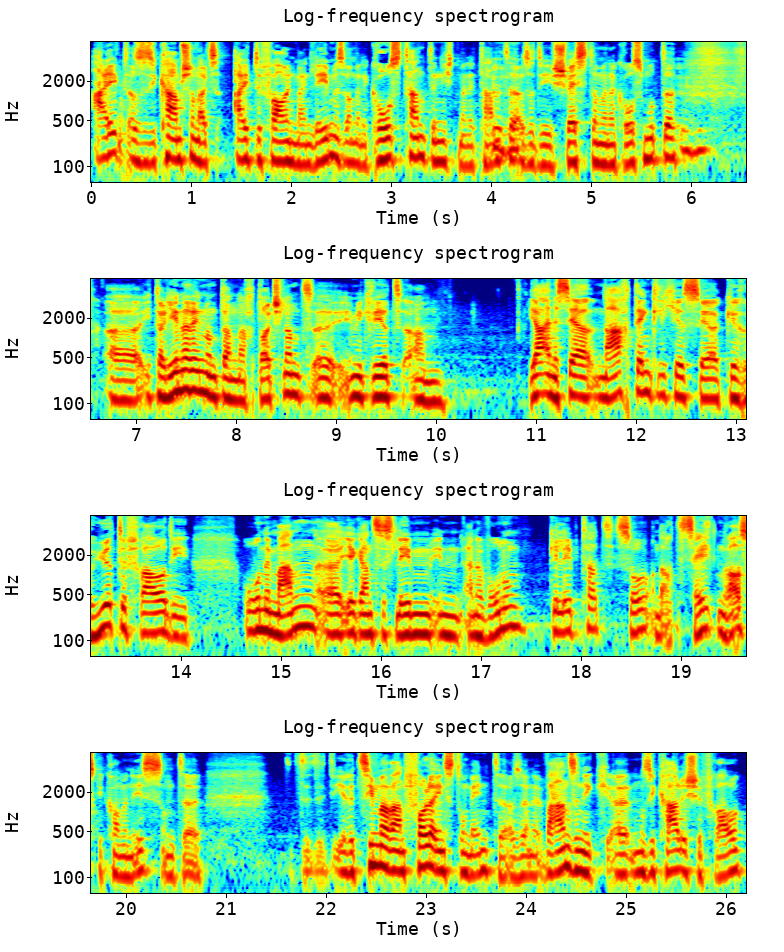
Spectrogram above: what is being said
alt. Also sie kam schon als alte Frau in mein Leben. Es war meine Großtante, nicht meine Tante, also die Schwester meiner Großmutter. Äh, Italienerin und dann nach Deutschland äh, emigriert. Ähm, ja, eine sehr nachdenkliche, sehr gerührte Frau, die ohne Mann äh, ihr ganzes Leben in einer Wohnung gelebt hat, so und auch selten rausgekommen ist und äh, ihre Zimmer waren voller Instrumente, also eine wahnsinnig äh, musikalische Frau.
